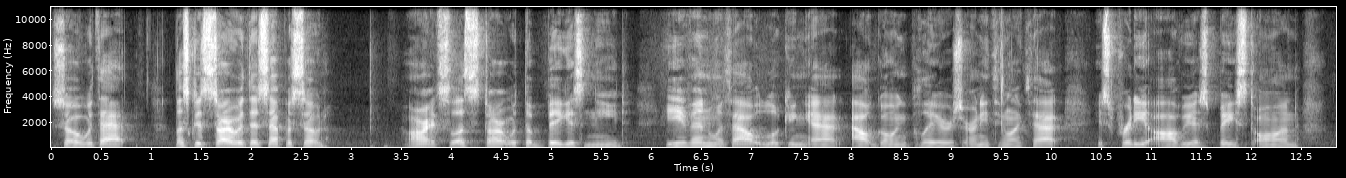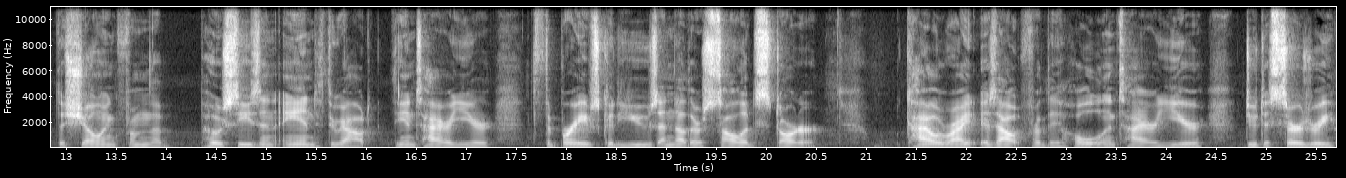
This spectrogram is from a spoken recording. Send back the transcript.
So, with that, let's get started with this episode. Alright, so let's start with the biggest need. Even without looking at outgoing players or anything like that, it's pretty obvious based on the showing from the postseason and throughout the entire year that the Braves could use another solid starter. Kyle Wright is out for the whole entire year due to surgery.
